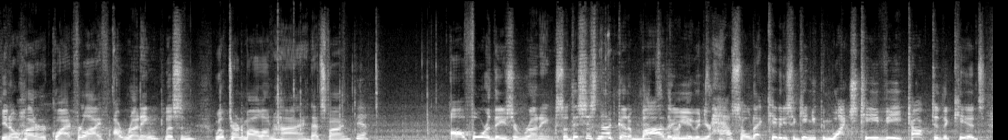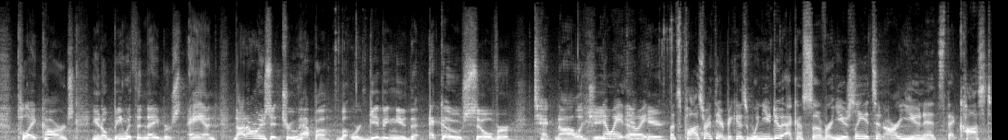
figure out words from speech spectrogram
you know, Hunter, Quiet for Life, are running. Listen, we'll turn them all on high. That's fine. Yeah. All four of these are running. So this is not going to bother you in your household activities. Again, you can watch TV, talk to the kids, play cards, you know, be with the neighbors. And not only is it true HEPA, but we're giving you the Eco Silver technology No, wait, no, wait. here. Let's pause right there because when you do Eco Silver, usually it's in our units that cost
